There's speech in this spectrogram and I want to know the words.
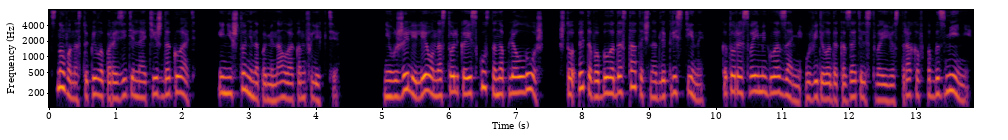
Снова наступила поразительная тишь да гладь, и ничто не напоминало о конфликте. Неужели Лео настолько искусно наплел ложь, что этого было достаточно для Кристины, которая своими глазами увидела доказательства ее страхов об измене?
